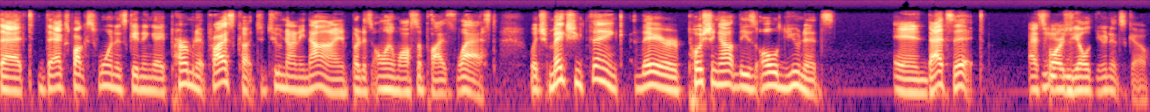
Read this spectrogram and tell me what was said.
that the xbox one is getting a permanent price cut to 299 but it's only while supplies last which makes you think they're pushing out these old units and that's it as far as the old units go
